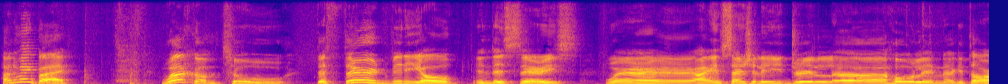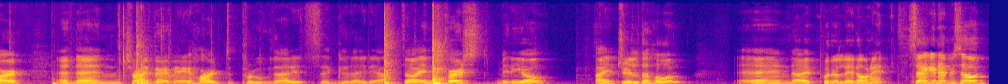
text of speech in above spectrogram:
Howdy Magpie! Welcome to the third video in this series where I essentially drill a hole in a guitar and then try very very hard to prove that it's a good idea. So in the first video I drilled a hole and I put a lid on it. Second episode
